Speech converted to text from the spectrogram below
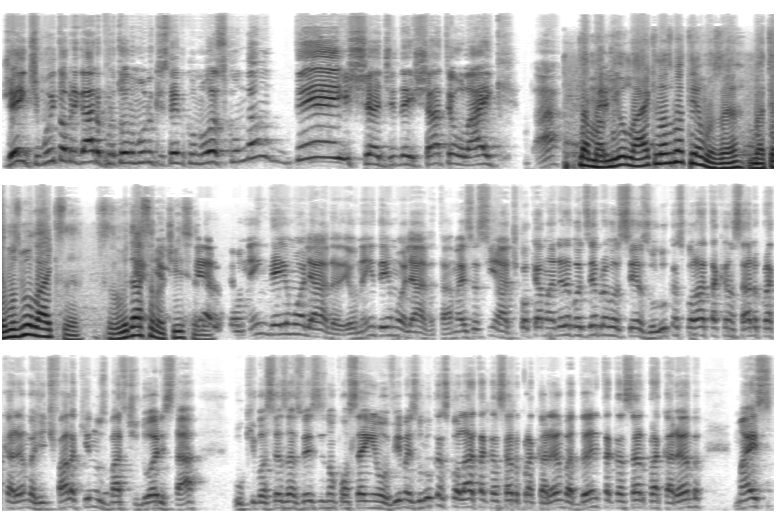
Gente, muito obrigado por todo mundo que esteve conosco. Não deixa de deixar teu like, tá? Não, mas mil likes nós batemos, né? Batemos mil likes, né? Vocês vão me dar é, essa notícia. Eu, né? eu nem dei uma olhada, eu nem dei uma olhada, tá? Mas assim, ó, de qualquer maneira, eu vou dizer para vocês: o Lucas Colar tá cansado pra caramba. A gente fala aqui nos bastidores, tá? o que vocês às vezes não conseguem ouvir, mas o Lucas Colar tá cansado pra caramba, a Dani tá cansado pra caramba, mas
